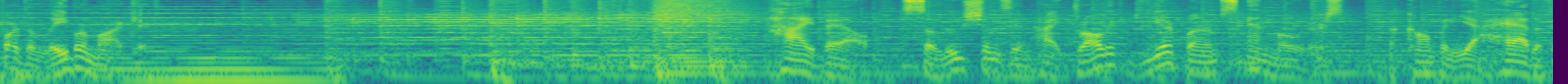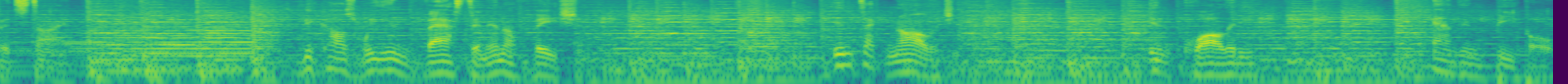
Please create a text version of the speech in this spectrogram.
for the labor market. Hybel, solutions in hydraulic gear pumps and motors, a company ahead of its time. Because we invest in innovation, in technology, in quality, and in people.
